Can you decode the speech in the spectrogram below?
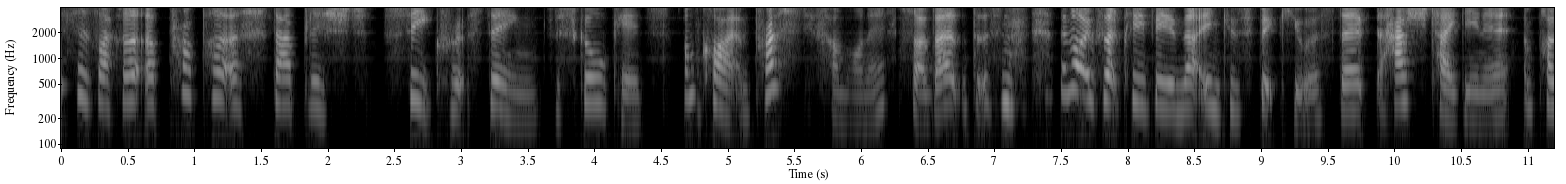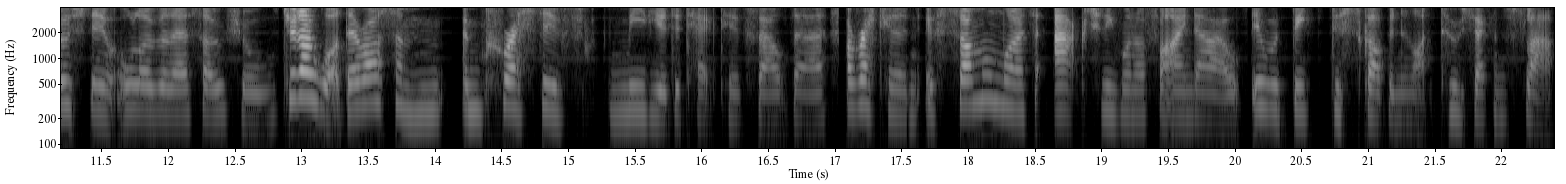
This is like a, a proper established secret thing for school kids. I'm quite impressed if I'm honest. So that they're not exactly being that inconspicuous. They're hashtagging it and posting it all over their socials. Do you know what? There are some impressive media detectives out there. I reckon if someone were to actually want to find out, it would be discovered in like two seconds flat.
